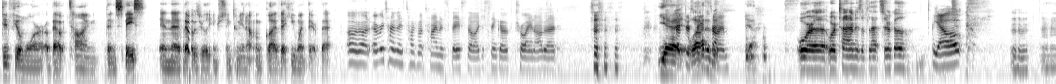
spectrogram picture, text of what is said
did feel more about time than space. And that, that was really interesting to me, and I'm glad that he went there with that. Oh god, every time they talk about time and space, though, I just think of Troy and Abed. Yeah, a lot space of it. time. Yeah. or uh, or time is a flat circle. Yeah. hmm hmm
